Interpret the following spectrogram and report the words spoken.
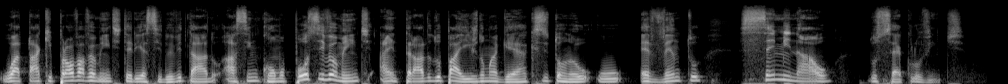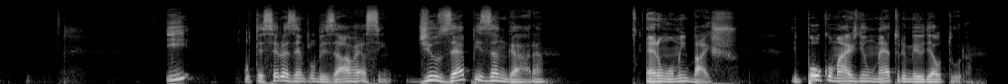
O ataque provavelmente teria sido evitado, assim como possivelmente a entrada do país numa guerra que se tornou o evento seminal do século XX. E o terceiro exemplo bizarro é assim: Giuseppe Zangara era um homem baixo, de pouco mais de um metro e meio de altura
